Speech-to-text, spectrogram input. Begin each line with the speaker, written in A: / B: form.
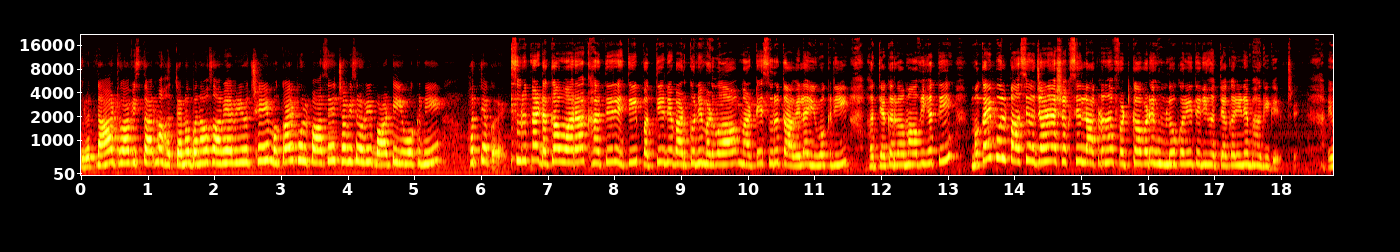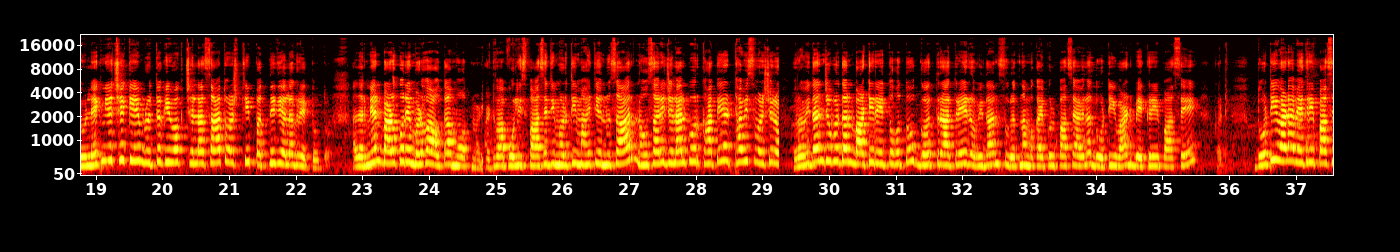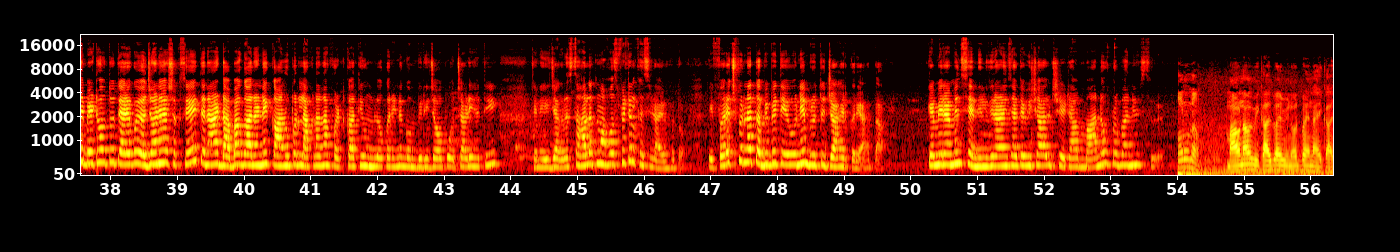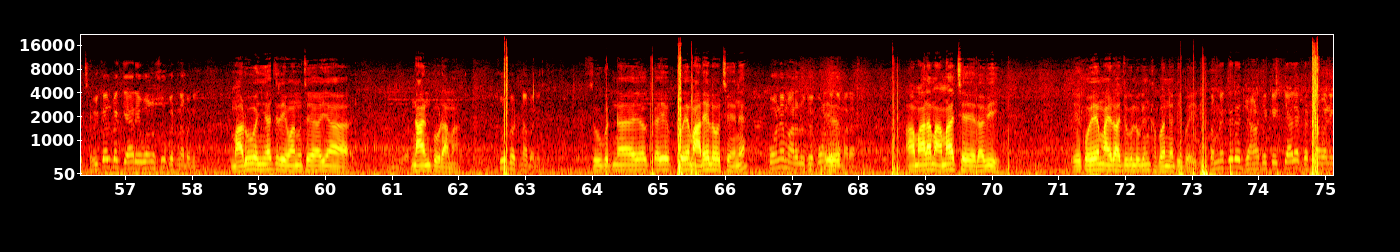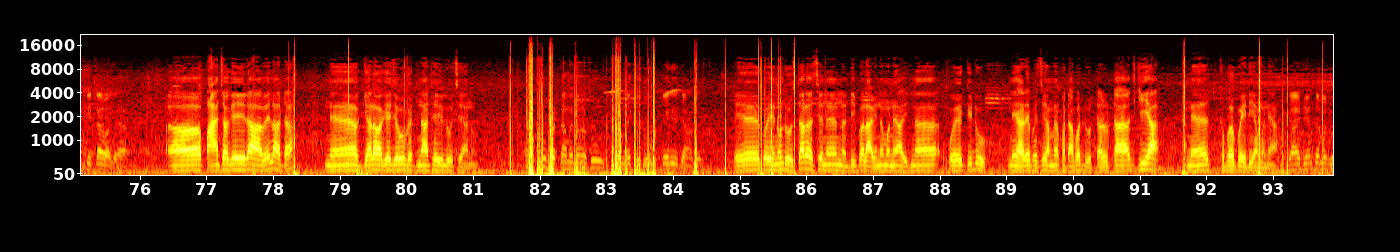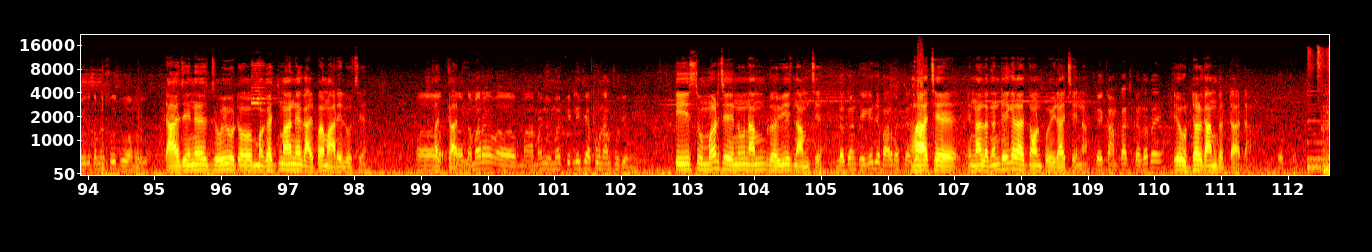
A: સુરતના અઠવા વિસ્તારમાં હત્યાનો બનાવ સામે આવી રહ્યો છે. મકાઈ પુલ પાસે છવ્વીસ રવિ બાટી યુવકની હત્યા કરાઈ. સુરતના ડકાવારા ખાતે રહેતી પતિ અને બાળકોને મળવા માટે સુરત આવેલા યુવકની હત્યા કરવામાં આવી હતી. મકાઈ પુલ પાસે અજાણ્યા શખ્સે લાકડાના ફટકા વડે હુમલો કરી તેની હત્યા કરીને ભાગી ગયો છે. એ ઉલ્લેખનીય છે કે મૃતક યુવક છેલ્લા સાત વર્ષથી પત્નીથી અલગ રહેતો હતો. આ દરમિયાન બાળકોને મળવા આવતા મોત મળી. અઠવા પોલીસ પાસેથી મળતી માહિતી અનુસાર નવસારી જલાલપુર ખાતે અઠ્ઠાવીસ વર્ષે રવિદાન જબરદાન બાટી રહેતો હતો. ગત રાત્રે રવિદાન સુરતના મકાઈપુલ પાસે આવેલા દોટીવાડ બેકરી પાસે કટ દોટીવાડા બેકરી પાસે બેઠો હતો ત્યારે કોઈ અજાણ્યા શખ્સે તેના ડાબા ગાલ અને કાન ઉપર લાકડાના ફટકાથી હુમલો કરીને ગંભીર ઇજાઓ પહોંચાડી હતી જેને ઇજાગ્રસ્ત હાલતમાં હોસ્પિટલ ખસેડાયો હતો. એ ફરજ પરના તબીબે તેઓને મૃત જાહેર કર્યા હતા. કેમેરામેન સેનિલ વિરાણી સાથે વિશાલ છેઠા માનવ પ્રભા ન્યૂઝ સુરત.
B: મારું નામ?
C: મારું નામ વિકાસભાઈ વિનોદભાઈ નાયકા છે.
B: વિકલ્પભાઈ ક્યાં રહેવાનું શું ઘટના બની?
C: મારું અહીંયા જ રહેવાનું છે અહીંયા નાનપુરામાં.
B: શું ઘટના બની?
C: ઘટના એ કઈ મારેલો છે એને?
B: કોને મારેલું છે? કોણ છે તમારા?
C: આ મારા મામા છે રવિ. એ કોઈએ માર્યો આજુ લોકોને ખબર નથી પડી.
B: તમને ક્યારે જાણ છે કે ક્યારે ઘટના બની કેટલા વાગ્યા?
C: પાંચ વાગે એરા આવેલા હતા ને અગિયાર વાગે જેવું ઘટના થયેલું છે આનું.
B: શું ઘટનામાં તમે શું તમને કીધું? કઈ રીતે જાણ
C: એ કોઈ એનો દોસ્તાર હશે ને નદી પર આવીને મને આવી રીતના કોઈએ કીધું ને યારે પછી અમે ફટાફટ દોડતા દોડતા ગયા. ને ખબર પડી અમને. આ
B: ત્યાં જઈને તમે જોયું તો તમને શું જોવા મળ્યું?
C: ત્યાં જઈને જોયું તો મગજમાં ને ગાલ પર મારેલું છે.
B: અ, તમારા મામાની ઉંમર કેટલી છે? આખું નામ શું છે
C: ત્રીસ ઉંમર છે એનું નામ રવિ નામ છે.
B: લગ્ન થઈ ગયા છે બાળ બચ્ચા
C: હા છે. એના લગ્ન થઈ ગયેલા ત્રણ પોયરા છે એના.
B: કઈ કામકાજ કરતા હતા એ?
C: એ કામ કરતા હતા.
